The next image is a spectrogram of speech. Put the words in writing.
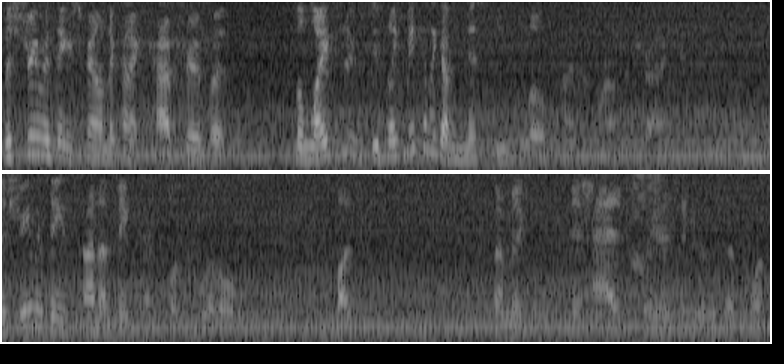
The streaming thing is found to kind of capture it, but the lights are, it's like making like a misty glow kind of around the track. And the streaming thing is kind of making it look a little fuzzy. So I'm making it as clear as it really does look.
